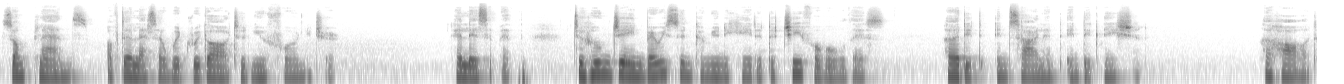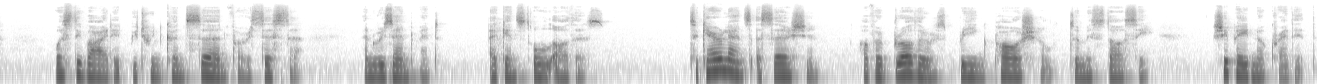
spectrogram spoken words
some plans of the latter with regard to new furniture. Elizabeth, to whom Jane very soon communicated the chief of all this, heard it in silent indignation. Her heart was divided between concern for her sister and resentment against all others. To Caroline's assertion of her brother's being partial to Miss Darcy, she paid no credit.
